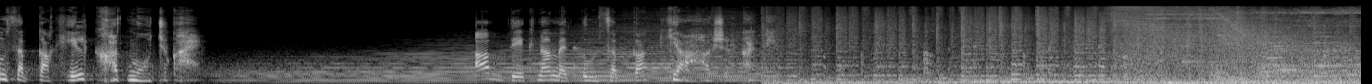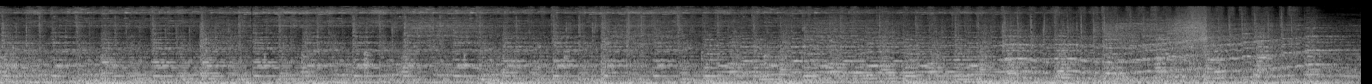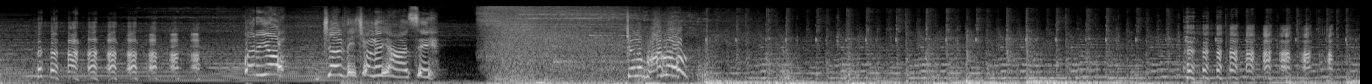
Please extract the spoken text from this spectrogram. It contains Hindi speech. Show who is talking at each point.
Speaker 1: तुम सबका खेल खत्म हो चुका है। अब देखना मैं तुम सबका क्या हासिल करती हूँ। रही हो? जल्दी चलो यहाँ से।
Speaker 2: चलो भागो।
Speaker 3: ha ha ha ha ha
